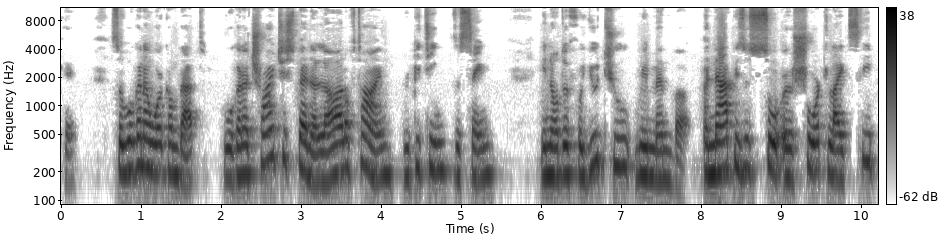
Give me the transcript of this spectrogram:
Okay. So we're going to work on that. We're going to try to spend a lot of time repeating the same in order for you to remember. A nap is a, so, a short, light sleep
